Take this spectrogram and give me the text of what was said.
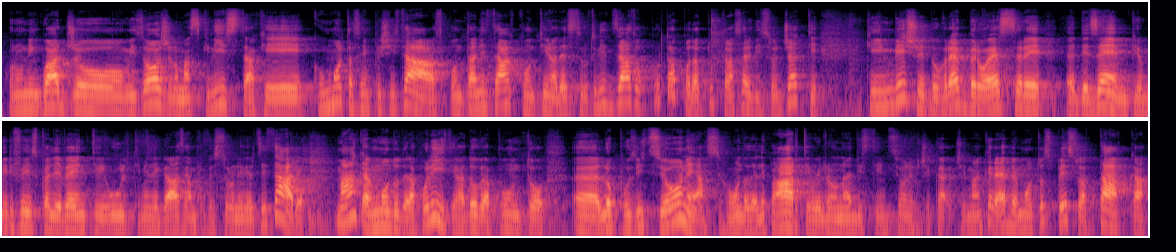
con un linguaggio misogeno, maschilista, che con molta semplicità, spontaneità continua ad essere utilizzato purtroppo da tutta una serie di soggetti che invece dovrebbero essere eh, d'esempio, mi riferisco agli eventi ultimi legati a un professore universitario, ma anche al mondo della politica, dove appunto eh, l'opposizione, a seconda delle parti, quella non è distinzione, ci, ci mancherebbe, molto spesso attacca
